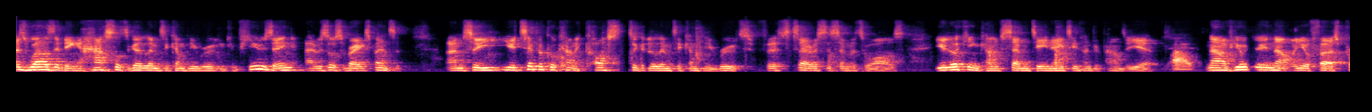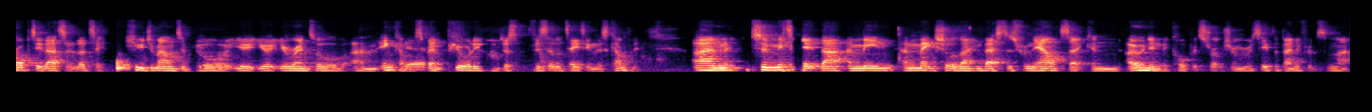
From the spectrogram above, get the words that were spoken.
as well as it being a hassle to go limited company route and confusing, it was also very expensive. Um, so your typical kind of cost to go to limited company route for services similar to ours, you're looking kind of 17, 1800 pounds a year. Wow. Now, if you're doing that on your first property, that's a, that's a huge amount of your, your, your, your rental um, income yeah. spent purely on just facilitating this company um, to mitigate that and mean and make sure that investors from the outset can own in the corporate structure and receive the benefits from that.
